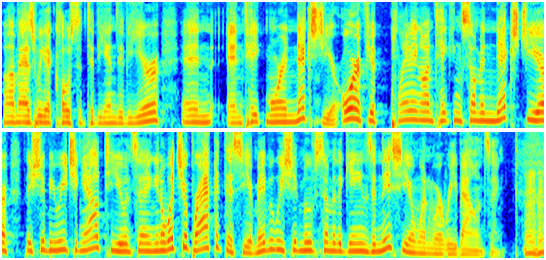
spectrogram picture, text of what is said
um, as we get closer to the end of the year and and take more in next year. Or if you're planning on taking some in next year, they should be reaching out to you and saying, you know, what's your bracket this year? Maybe we should move some of the gains in this year when we're rebalancing. Mm-hmm.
